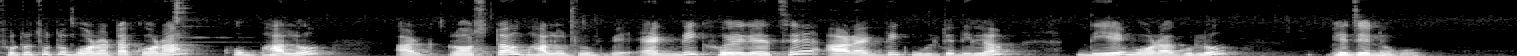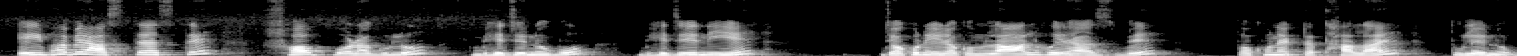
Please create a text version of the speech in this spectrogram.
ছোট ছোট বড়াটা করা খুব ভালো আর রসটাও ভালো ঢুকবে। একদিক হয়ে গেছে আর একদিক উল্টে দিলাম, দিয়ে বড়াগুলো ভেজে নেব। এইভাবে আস্তে আস্তে সব বড়াগুলো ভেজে নেব। ভেজে নিয়ে যখন এরকম লাল হয়ে আসবে, তখন একটা থালায় তুলে নেব।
